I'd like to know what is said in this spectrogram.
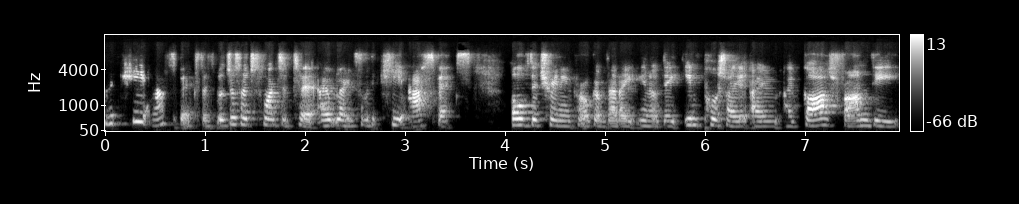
The key aspects, I just I just wanted to outline some of the key aspects of the training program that I, you know, the input I, I, I got from the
